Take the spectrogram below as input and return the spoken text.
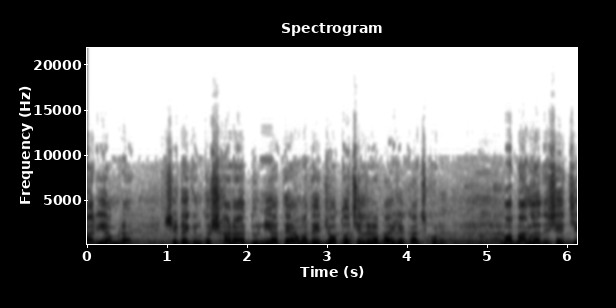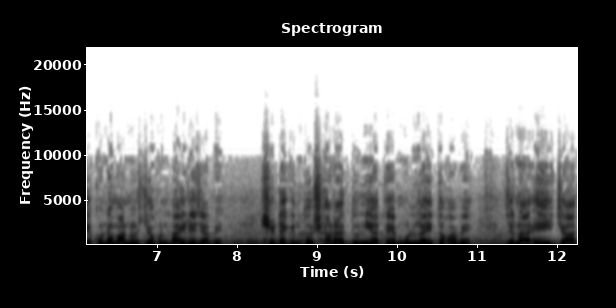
পারি আমরা, সেটা কিন্তু সারা দুনিয়াতে আমাদের যত ছেলেরা বাইরে কাজ করে বা বাংলাদেশের যে কোনো মানুষ যখন বাইরে যাবে, সেটা কিন্তু সারা দুনিয়াতে মূল্যায়িত হবে যে না, এই জাত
